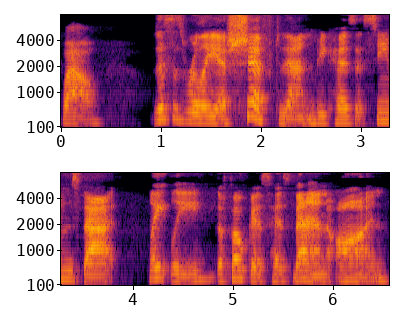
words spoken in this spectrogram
Wow. This is really a shift then because it seems that lately the focus has been on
